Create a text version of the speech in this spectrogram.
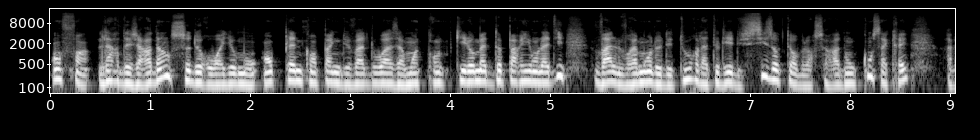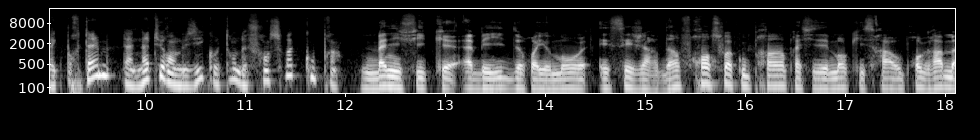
enfin l'art des jardins, ceux de Royaumont en pleine campagne du Val d'Oise à moins de 30 km de Paris, on l'a dit, valent vraiment le détour. L'atelier du 6 octobre leur sera donc consacré avec pour thème la nature en musique au temps de François Couperin. Magnifique abbaye de Royaumont et ses jardins. François Couperin, précisément, qui sera au programme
